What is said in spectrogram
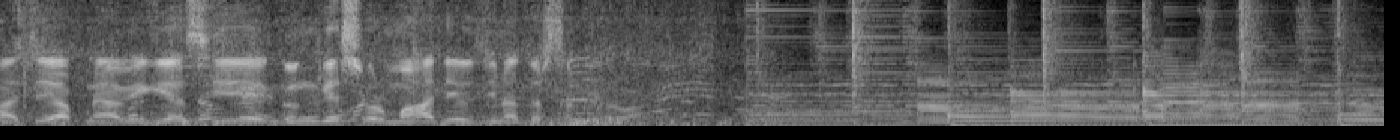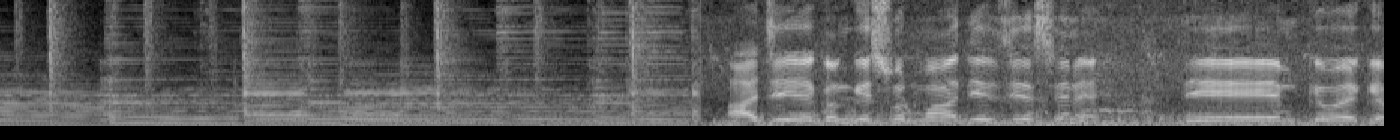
આજે આપણે આવી ગયા છીએ ગંગેશ્વર મહાદેવજીના દર્શન કરવા. આજે ગંગેશ્વર મહાદેવ જે છે ને, તે એમ કહેવાય કે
